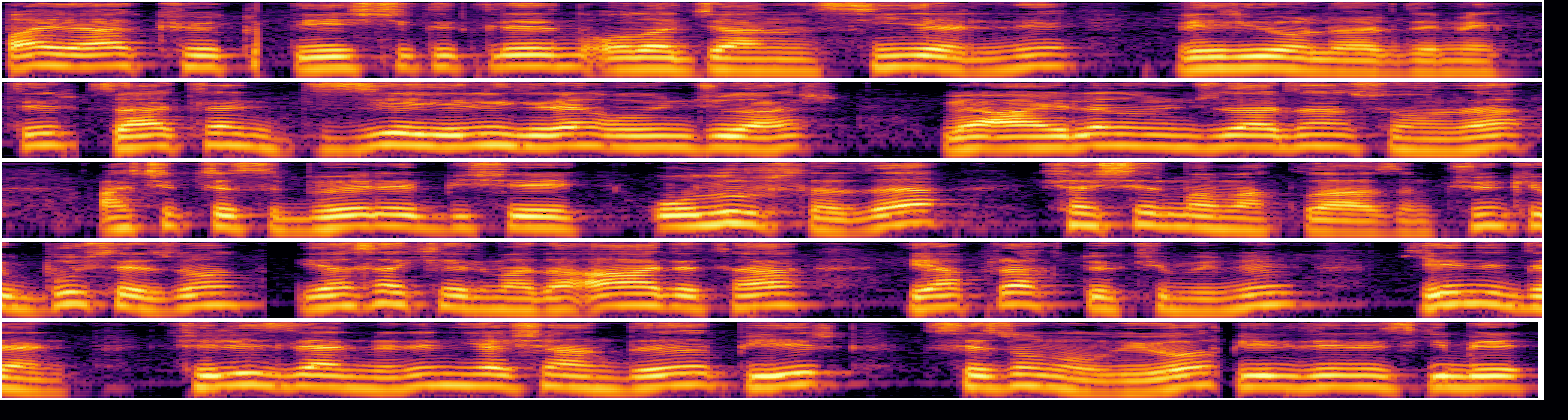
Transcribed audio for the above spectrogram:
bayağı köklü değişikliklerin olacağının sinyalini veriyorlar demektir. Zaten diziye yeni giren oyuncular ve ayrılan oyunculardan sonra açıkçası böyle bir şey olursa da şaşırmamak lazım. Çünkü bu sezon Yasak Elma'da adeta yaprak dökümünün yeniden filizlenmenin yaşandığı bir sezon oluyor. Bildiğiniz gibi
